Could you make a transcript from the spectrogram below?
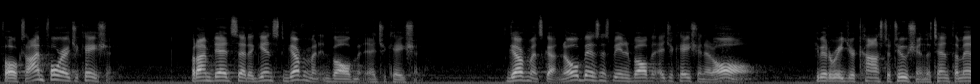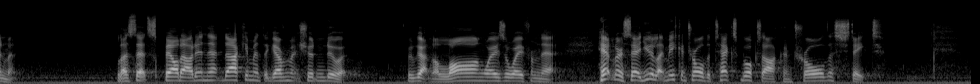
Folks, I'm for education, but I'm dead set against government involvement in education. The government's got no business being involved in education at all. You better read your Constitution, the 10th Amendment. Unless that's spelled out in that document, the government shouldn't do it. We've gotten a long ways away from that. Hitler said, you let me control the textbooks, I'll control the state.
